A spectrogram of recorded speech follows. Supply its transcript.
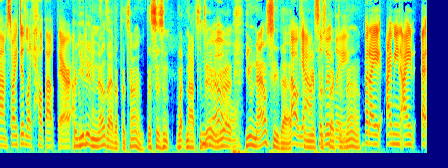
Um, so I did like help out there. But the you didn't know that at the time. This isn't what not to do. You No. uh, you now see that. Oh yeah, from your perspective absolutely. now. But I, I mean, I uh,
